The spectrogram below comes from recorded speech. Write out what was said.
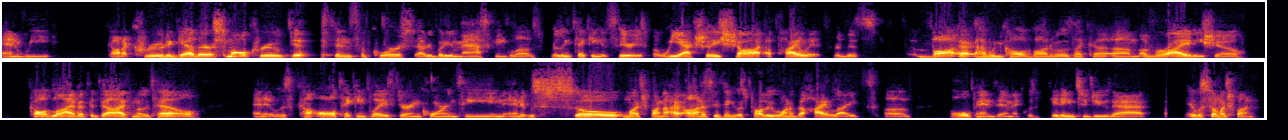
and we got a crew together, small crew, distance, of course, everybody in mask and gloves, really taking it serious. But we actually shot a pilot for this, I wouldn't call it vaudeville, it was like a, um, a variety show called Live at the Dive Motel. and it was all taking place during quarantine, and it was so much fun. I honestly think it was probably one of the highlights of whole pandemic was getting to do that. It was so much fun.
